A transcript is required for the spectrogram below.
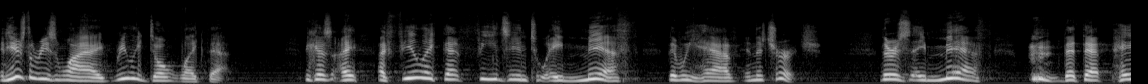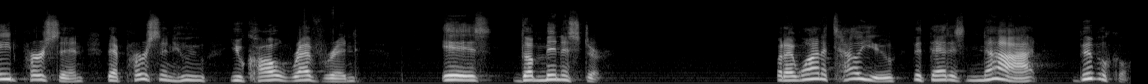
And here's the reason why I really don't like that. Because I, I feel like that feeds into a myth that we have in the church. There's a myth that that paid person, that person who you call reverend, is the minister. But I want to tell you that that is not biblical.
